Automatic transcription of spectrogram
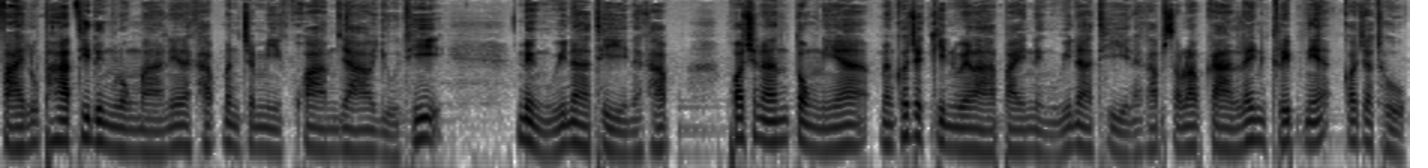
ไฟล์รูปภาพที่ดึงลงมาเนี่ยนะครับมันจะมีความยาวอยู่ที่ 1 วินาทีนะครับเพราะฉะนั้นตรงนี้มันก็จะกินเวลาไป 1 วินาทีนะครับสำหรับการเล่นคลิปนี้ก็จะถูก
